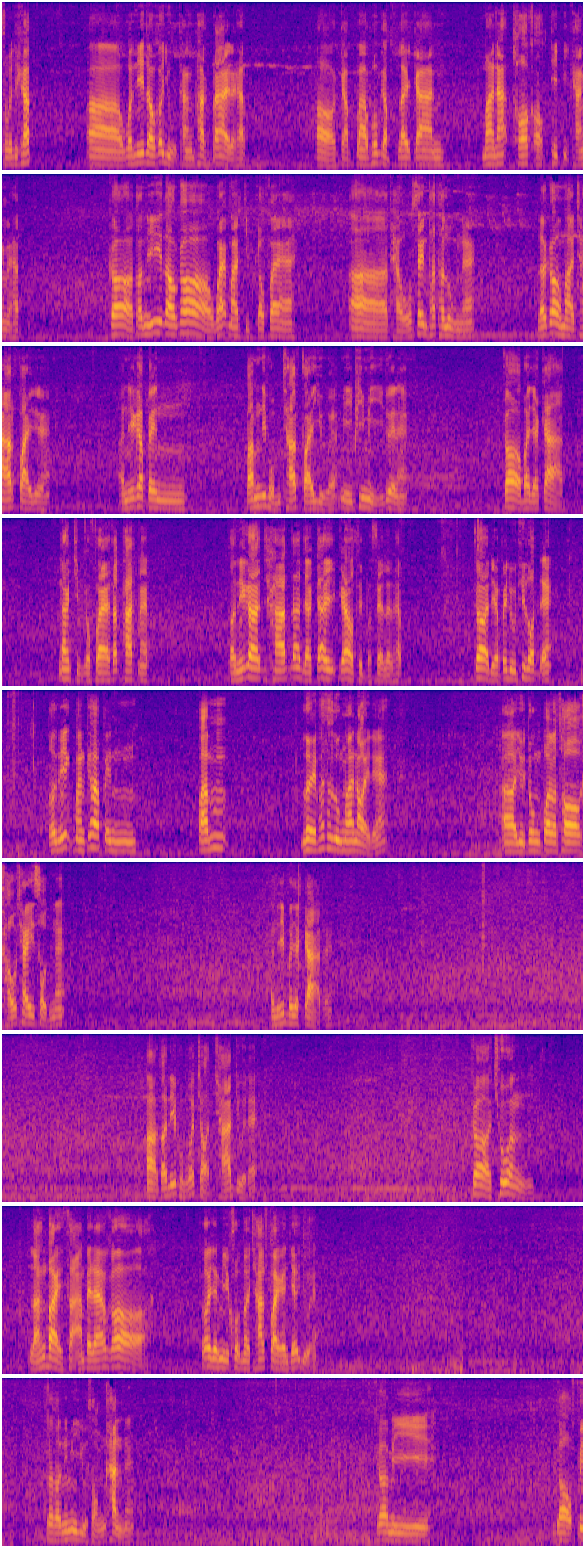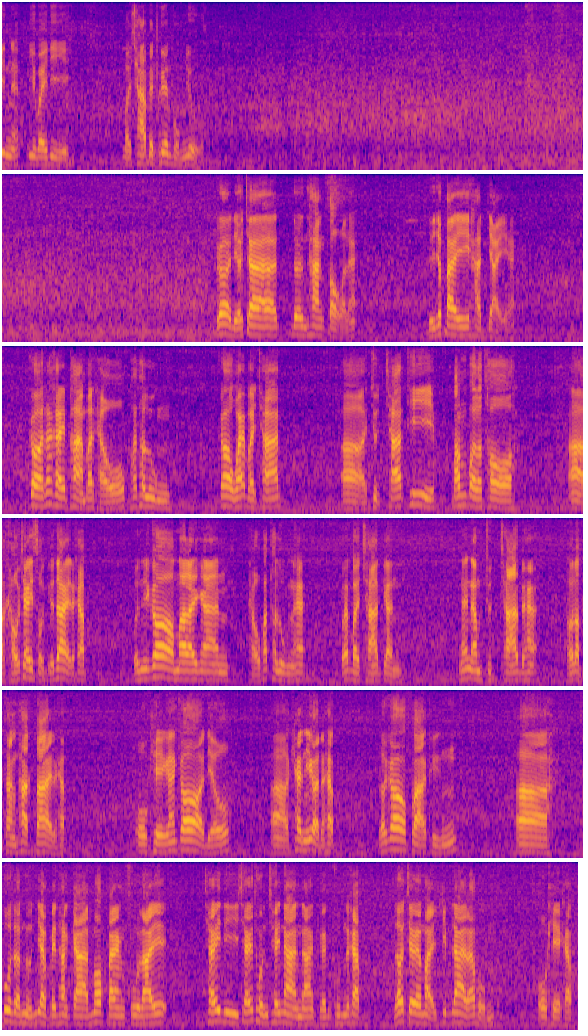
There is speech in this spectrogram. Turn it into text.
สวัสดีครับ วันนี้เราก็อยู่ทางภาคใต้นะครับกลับมาพบกับรายการมานะทอล์กออกทริปอีกครั้งนะครับ ก็ตอนนี้เราก็แวะมาจิบกาแฟแถวเส้นพัทลุงนะ แล้วก็มาชาร์จไฟด้วยนะอันนี้ก็เป็นปั๊มที่ผมชาร์จไฟอยู่นะมีพี่หมีด้วยนะฮะก็บรรยากาศ นั่งจิบกาแฟสักพักนะครับ ตอนนี้ก็ชาร์จน่าจะใกล้ 90%แล้วครับ ก็เดี๋ยวไปดูที่รถนะตัวนี้มันก็เป็นปั๊มเลยพัทลุงมาหน่อยนะอาอยู่ตรงปตทเขาชัยสนนะ อันนี้บรรยากาศนะอ่าตอนนี้ผมก็จอดชาร์จอยู่นะ ก็ช่วงหลังบ่ายสามไปแล้วก็ ก็จะมีคนมาชาร์จไฟกันเยอะอยู่นะ ก็ตอนนี้มีอยู่สองคันนะ ก็มีดอลฟินนะครับ BYD มาชาร์จเป็นเพื่อนผมอยู่ ก็เดี๋ยวจะเดินทางต่อนะ เดี๋ยวจะไปหัดใหญ่ฮะก็ถ้าใครผ่านมาแถวพัทลุง ก็แวะมาชาร์จจุดชาร์จที่ปั๊มปตท เขาชัยสนก็ได้นะครับ วันนี้ก็มารายงานแถวพัทลุงนะฮะไว้มาชาร์จกัน แนะนำจุดชาร์จนะฮะสำหรับทางภาคใต้นะครับ โอเคงั้นก็เดี๋ยวแค่นี้ก่อนนะครับ แล้วก็ฝากถึงผู้สนับสนุนอย่างเป็นทางการม้อแปลงฟูไลท์ใช้ดีใช้ทนใช้นานนานเกินคุ้มนะครับ แล้วเจอกันใหม่คลิปหน้านะครับผม โอเคครับ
